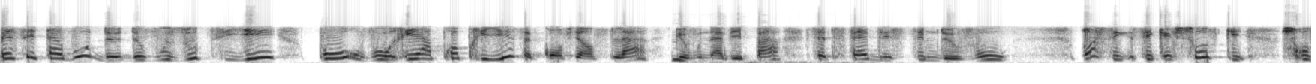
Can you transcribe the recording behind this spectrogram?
ben c'est à vous de, vous outiller pour vous réapproprier cette confiance-là que vous n'avez pas, cette faible estime de vous. Moi, c'est quelque chose qui, je trouve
